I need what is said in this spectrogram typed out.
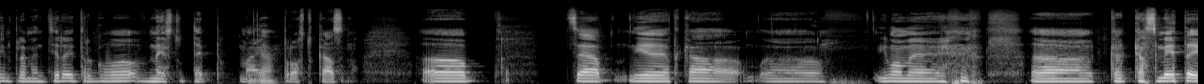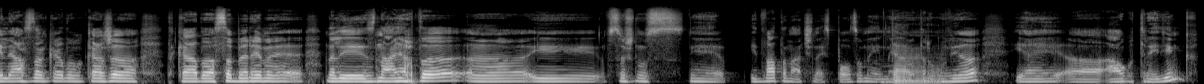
имплементира и търгува вместо теб, най-просто казано. А, сега, ние така а, имаме а, късмета или аз знам как да го кажа, така да събереме нали, знанията а, и всъщност ние и двата начина използваме и менюал да, търговия и алго трейдинг.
